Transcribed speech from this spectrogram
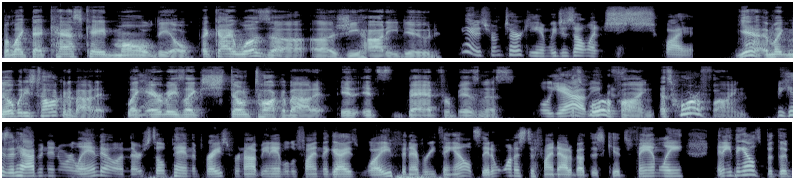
but like that Cascade Mall deal. That guy was a, a jihadi dude. yeah it was from turkey and we just all went shh quiet Yeah, and like nobody's talking about it. Like Yeah. everybody's like, Shh, don't talk about it. it. It's bad for business. well yeah That's horrifying. That's horrifying. Because it happened in Orlando and they're still paying the price for not being able to find the guy's wife and everything else. They don't want us to find out about this kid's family, anything else. But the,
